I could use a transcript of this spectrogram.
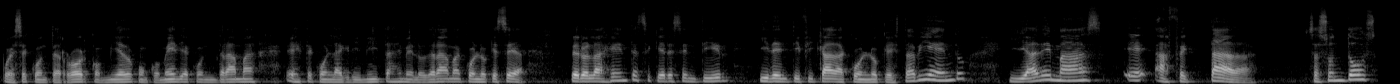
Puede ser con terror, con miedo, con comedia, con drama, este, con lagrimitas de melodrama, con lo que sea. Pero la gente se quiere sentir identificada con lo que está viendo y además eh, afectada. O sea, son dos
